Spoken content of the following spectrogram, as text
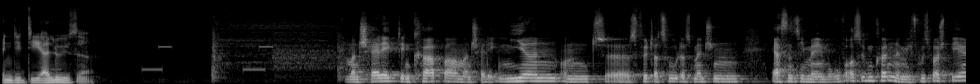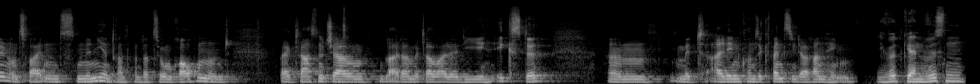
in die Dialyse. Man schädigt den Körper, man schädigt Nieren und äh, es führt dazu, dass Menschen erstens nicht mehr ihren Beruf ausüben können, nämlich Fußball spielen und zweitens eine Nierentransplantation brauchen. Und bei Klasnitsch ja leider mittlerweile die x-te ähm, mit all den Konsequenzen, die daran hängen. Ich würde gerne wissen,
